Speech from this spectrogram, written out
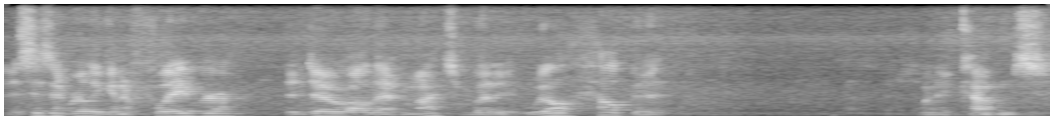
This isn't really going to flavor the dough all that much, but it will help it when it comes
